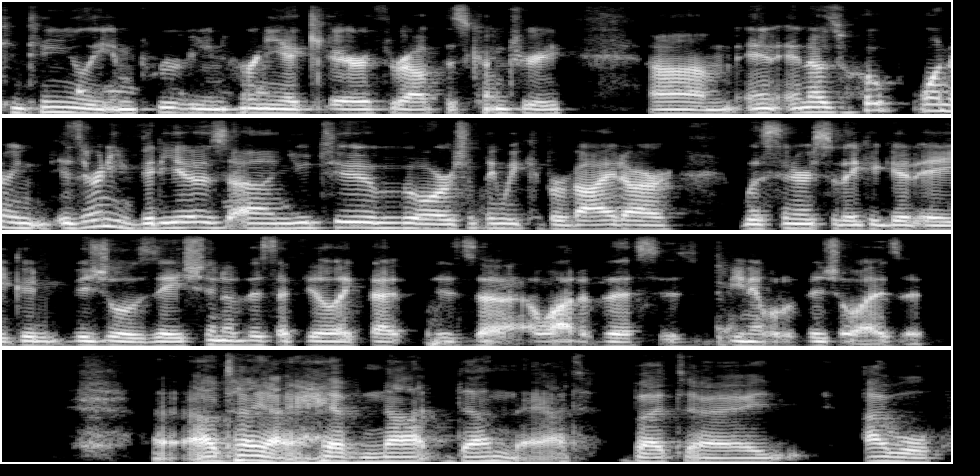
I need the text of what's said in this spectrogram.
continually improving hernia care throughout this country. Um, and, and I was hope wondering, is there any videos on YouTube or something we could provide our listeners so they could get a good visualization of this? I feel like that is uh, a lot of this is being able to visualize it. I'll tell you, I have not done that, but uh, I will.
